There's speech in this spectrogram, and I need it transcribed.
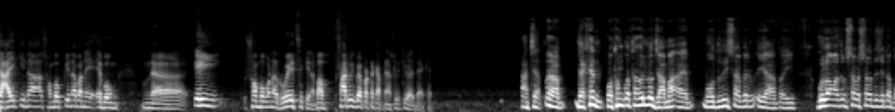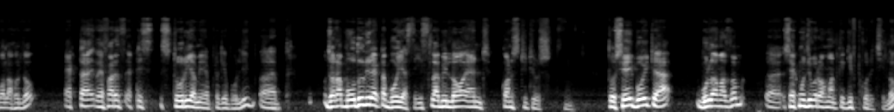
যায় কিনা, সম্ভব কিনা মানে এবং এই সম্ভাবনা রয়েছে কিনা বা সার্বিক ব্যাপারটাকে আপনি আসলে কীভাবে দেখেন? আচ্ছা দেখেন প্রথম কথা হলো জামা আহ, মওদুদি সাহেবের এই গোলাম আজম সাহেবের সাথে যেটা বলা হলো একটা রেফারেন্স একটা স্টোরি আমি আপনাকে বলি জনাব মওদুদির একটা বই আছে ইসলামী ল অ্যান্ড কনস্টিটিউশন। তো সেই বইটা গোলাম আজম শেখ মুজিবুর রহমানকে গিফট করেছিল।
